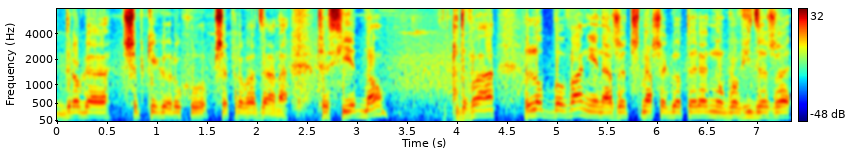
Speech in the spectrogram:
droga szybkiego ruchu przeprowadzana. To jest jedno. Dwa, lobbowanie na rzecz naszego terenu, bo widzę, że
